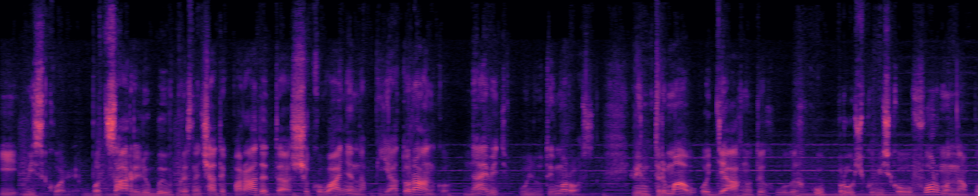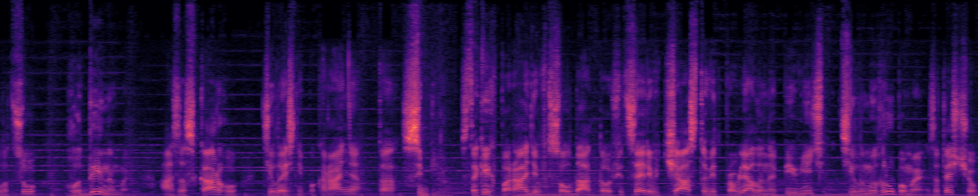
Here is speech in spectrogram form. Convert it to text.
І і військові, бо цар любив призначати паради та шикування на п'яту ранку, навіть у лютий мороз. Він тримав одягнутих у легку пручку військову форму на плацу годинами, а за скаргу тілесні покарання та Сибір. З таких парадів солдат та офіцерів часто відправляли на північ цілими групами за те, що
